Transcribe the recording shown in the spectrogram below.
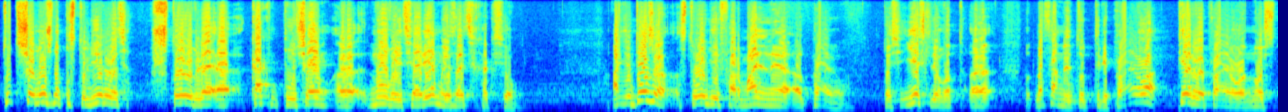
Тут еще нужно постулировать, что явля... Э, как мы получаем новые теоремы из этих аксиом. Они тоже строгие формальные э, правила. То есть если вот, вот на самом деле тут три правила. Первое правило носит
